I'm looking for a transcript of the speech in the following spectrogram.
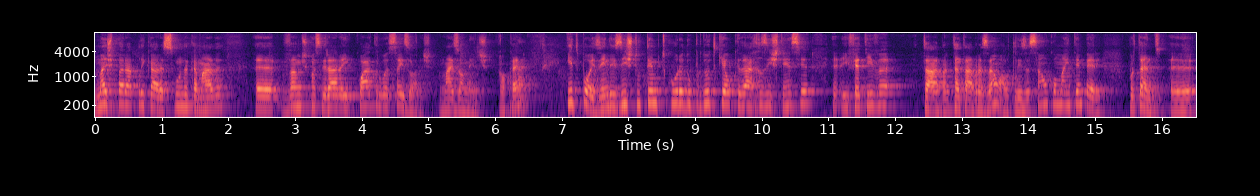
mas para aplicar a segunda camada eh, vamos considerar aí 4 a 6 horas, mais ou menos, ok? Ok. E depois ainda existe o tempo de cura do produto, que é o que dá resistência eh, efetiva tá- tanto à abrasão, à utilização, como à intempérie. Portanto, eh,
